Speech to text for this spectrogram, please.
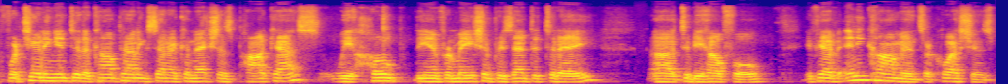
for tuning into the Compounding Center Connections podcast. We hope the information presented today to be helpful. If you have any comments or questions,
